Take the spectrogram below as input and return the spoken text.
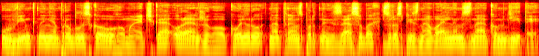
Увімкнення проблискового маячка оранжевого кольору на транспортних засобах з розпізнавальним знаком діти.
